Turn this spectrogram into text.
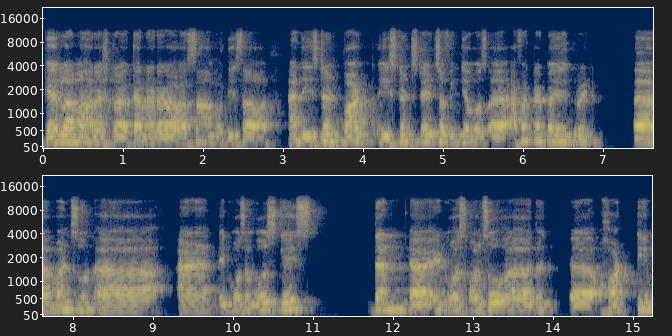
Kerala, Maharashtra, Karnataka, Assam, Odisha, and the eastern part, eastern states of India was uh, affected by a great uh, monsoon, uh, and it was a worst case. Then uh, it was also uh, the uh, hot team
